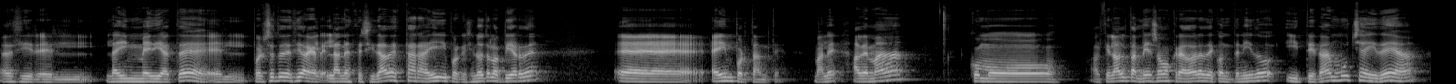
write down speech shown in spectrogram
Es decir, la inmediatez, el, por eso te decía la necesidad de estar ahí, porque si no te lo pierdes, eh, es importante, ¿vale? Además, como al final también somos creadores de contenido y te da mucha idea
